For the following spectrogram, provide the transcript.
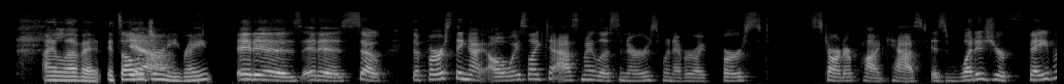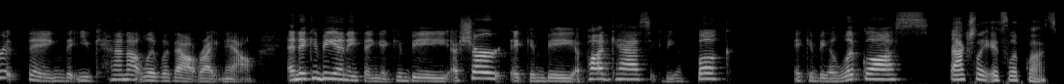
I love it. It's all yeah, a journey, right? It is. It is. So the first thing I always like to ask my listeners whenever I first start our podcast is what is your favorite thing that you cannot live without right now? And it can be anything. It can be a shirt, it can be a podcast, it can be a book, it can be a lip gloss. Actually, it's lip gloss.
